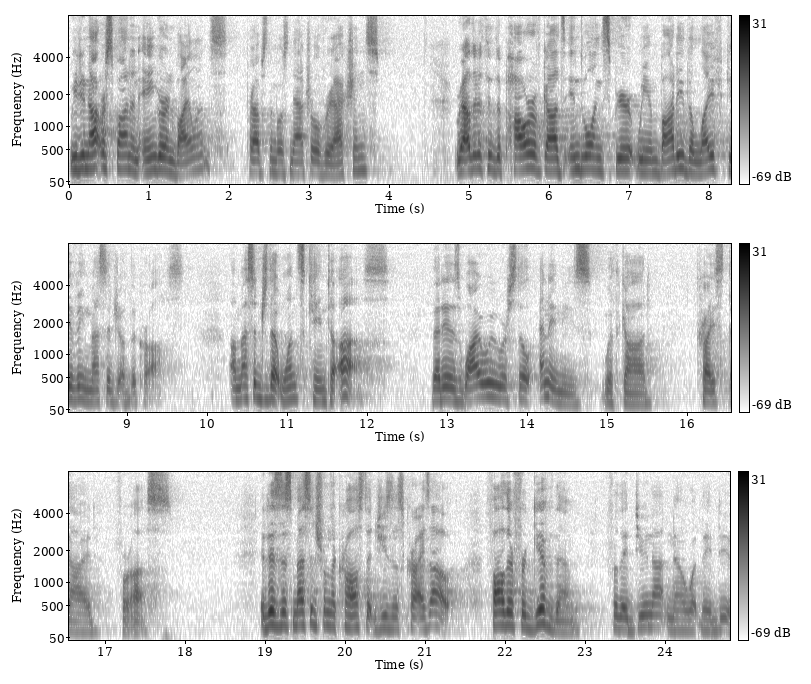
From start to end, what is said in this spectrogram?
We do not respond in anger and violence, perhaps the most natural of reactions. Rather, through the power of God's indwelling spirit, we embody the life giving message of the cross, a message that once came to us. That is, while we were still enemies with God, Christ died for us. It is this message from the cross that Jesus cries out Father, forgive them, for they do not know what they do.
